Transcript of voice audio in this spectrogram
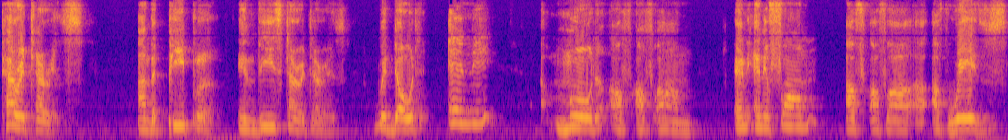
territories and the people in these territories without any mode of, of um, any, any form of, of, uh, of ways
